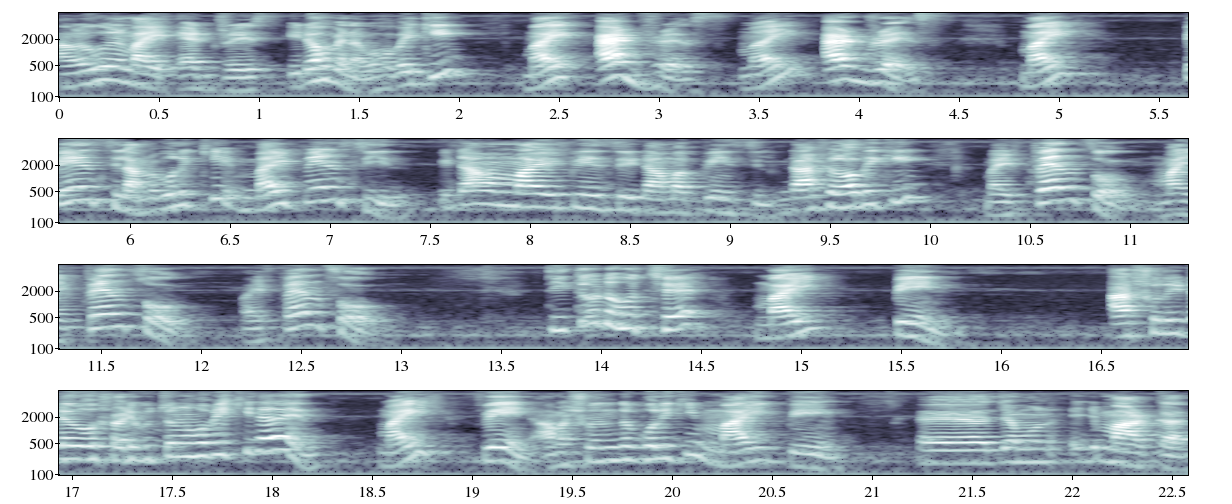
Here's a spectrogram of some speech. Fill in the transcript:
আমরা বলি মাই অ্যাড্রেস এটা হবে না, হবে কি? My address my address my pencil আমরা বলি কি? মাই পেন্সিল এটা আমার মাই পেন্সিল এটা আমার পেন্সিল কিন্তু আসলে হবে কি? My pencil my pencil my pencil তৃতীয়টা হচ্ছে মাই পেন আসলে এটা সঠিক উচ্চারণ হবে কি জানেন? মাই পেন আমরা সাধারণত বলি কি? মাই পেন যেমন এই যে মার্কার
